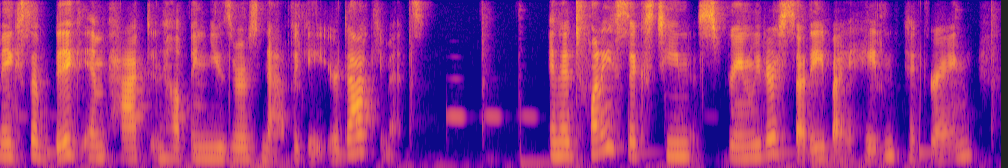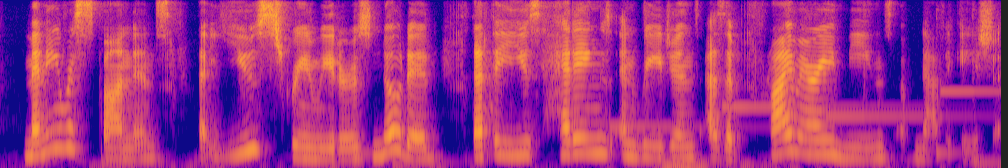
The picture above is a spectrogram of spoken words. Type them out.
makes a big impact in helping users navigate your document. In a 2016 screen reader study by Heydon Pickering, many respondents that use screen readers noted that they use headings and regions as a primary means of navigation.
